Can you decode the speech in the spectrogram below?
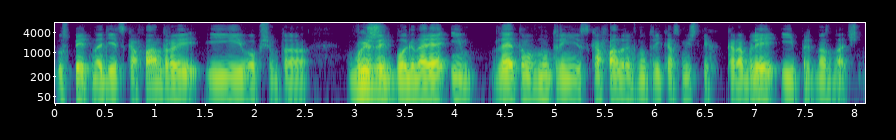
успеть надеть скафандры и, в общем-то, выжить благодаря им. Для этого внутренние скафандры внутри космических кораблей и предназначены.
